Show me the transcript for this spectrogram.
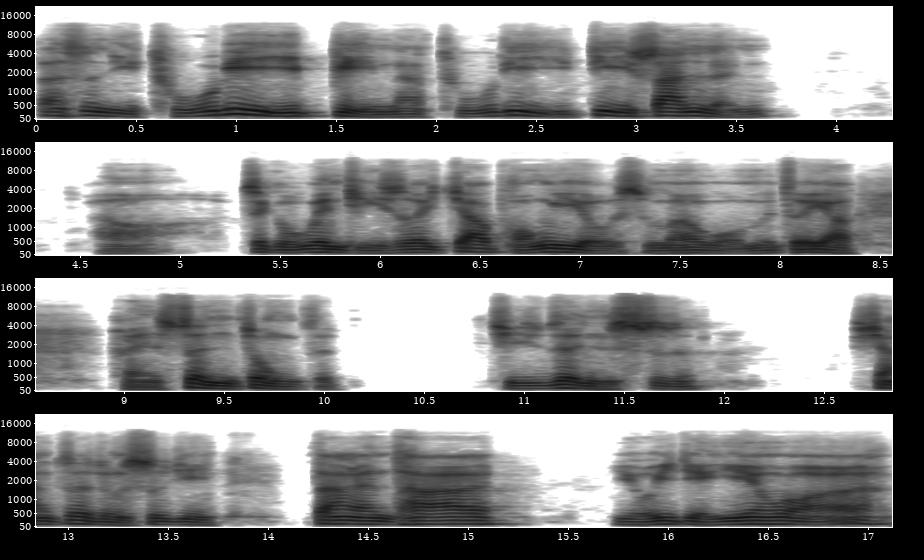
但是你图利于丙啊，图利于第三人，啊，这个问题，所以交朋友什么，我们都要很慎重的去认识。像这种事情，当然他有一点冤枉啊，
